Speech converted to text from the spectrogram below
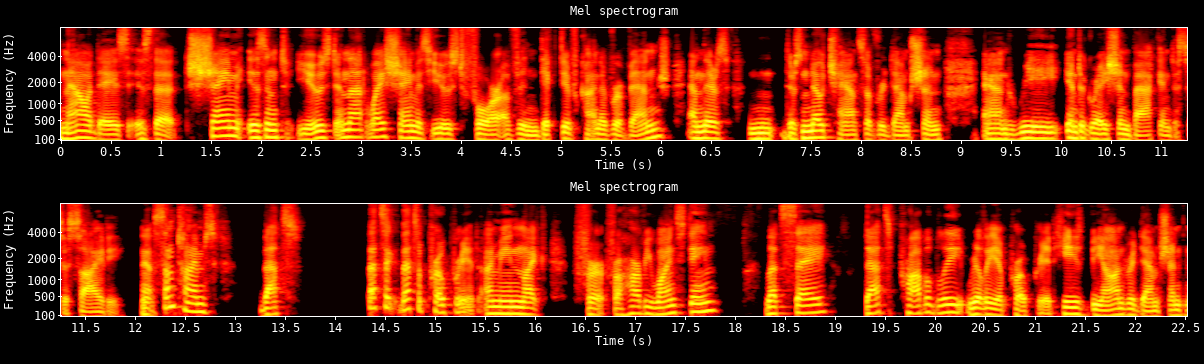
nowadays is that shame isn't used in that way. Shame is used for a vindictive kind of revenge. And there's, there's no chance of redemption and reintegration back into society. Now, sometimes that's that's a, that's appropriate. I mean, like for for Harvey Weinstein, let's say that's probably really appropriate. He's beyond redemption.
